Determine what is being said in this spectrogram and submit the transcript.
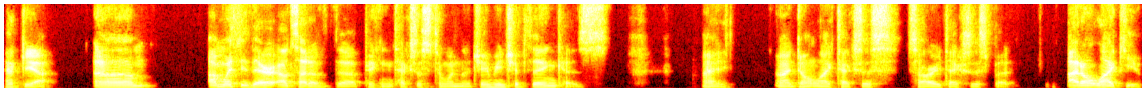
Heck yeah. Um, I'm with you there outside of the picking Texas to win the championship thing because I I don't like Texas. Sorry, Texas, but I don't like you.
